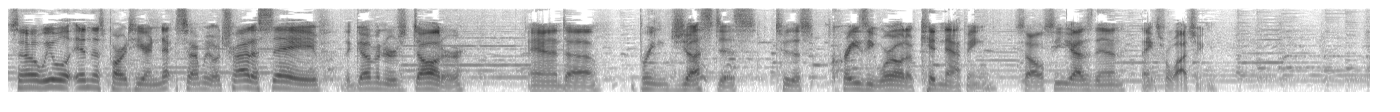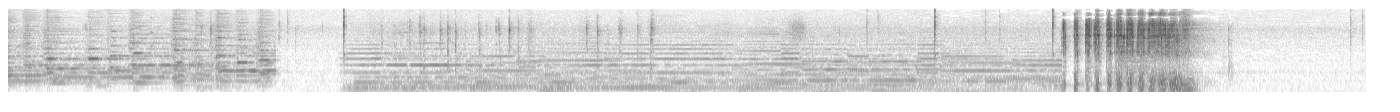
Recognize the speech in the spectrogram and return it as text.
So we will end this part here. Next time we will try to save the governor's daughter and uh, bring justice to this crazy world of kidnapping. So I'll see you guys then. Thanks for watching.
